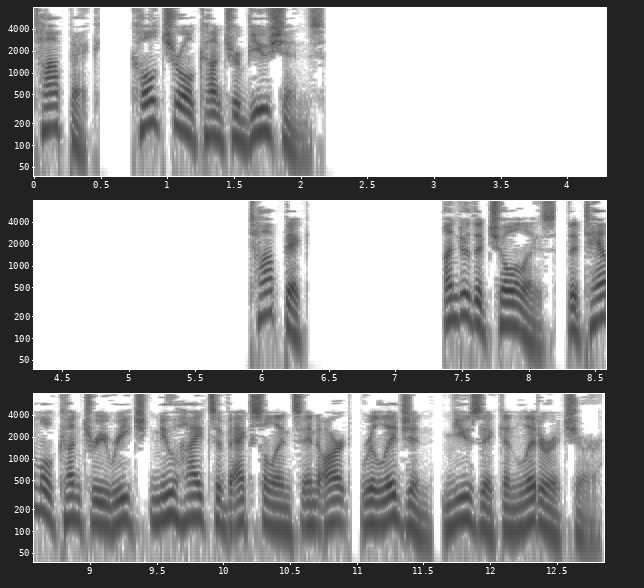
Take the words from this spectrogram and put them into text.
Topic: Cultural contributions Topic: Under the Cholas, the Tamil country reached new heights of excellence in art, religion, music and literature.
